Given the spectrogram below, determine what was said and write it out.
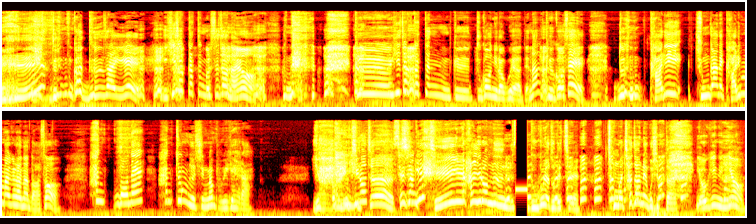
에? 눈과 눈 사이에 이 히잡 같은 걸 쓰잖아요. 근데 그 히잡 같은 그 두건이라고 해야 되나? 그것에 눈 가리 중간에 가림막을 하나 놔서 한 번에 한쪽 눈씩만 보이게 해라. 야, 이거 진짜 세상 제일 할 일 없는 누구야 도대체. 정말 찾아내고 싶다. 여기는요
